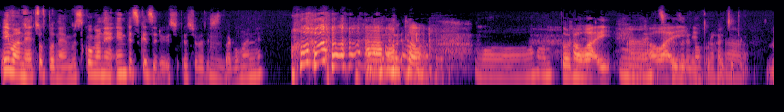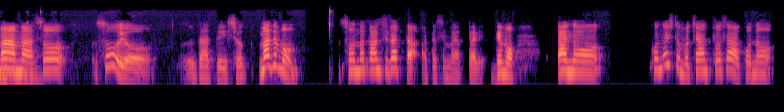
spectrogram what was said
今ね、ちょっとね、息子がね、鉛筆削り後後ろでした。ごめんね。あ、本当。もう、本当に。かわいい。かわいいね筆削りの音が入っちゃった。まあまあ、そう、そうよ。だって一緒。まあでも、そんな感じだった。私もやっぱり。でも、あの、この人もちゃんとさ、この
